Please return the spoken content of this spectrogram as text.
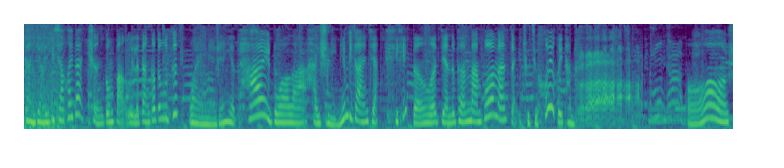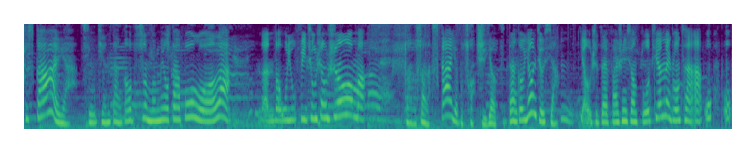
干掉了一个小坏蛋，成功保卫了蛋糕的物资。外面人也太多了，还是里面比较安全。嘿嘿，等我捡的盆满钵满，再出去会会他们。哦，是 Sky 呀。今天蛋糕怎么没有大菠萝啦？难道我又飞球上身了吗？算了算了，Scar 也不错，只要子弹够用就行。嗯，要是再发生像昨天那种惨案，我我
